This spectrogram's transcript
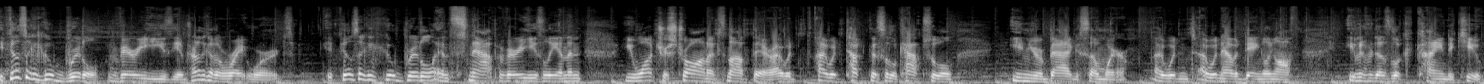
it feels like it could go brittle very easy. I'm trying to think of the right words. It feels like it could go brittle and snap very easily, and then you want your straw and it's not there. I would, I would tuck this little capsule in your bag somewhere. I wouldn't, I wouldn't have it dangling off, even if it does look kind of cute.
